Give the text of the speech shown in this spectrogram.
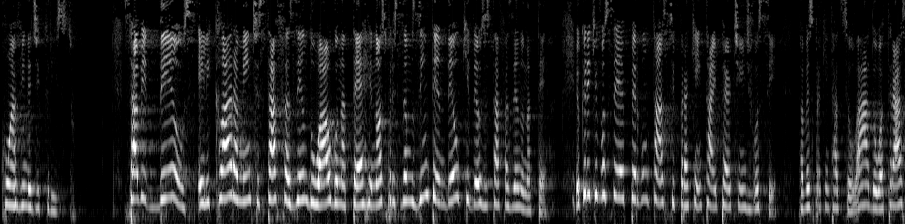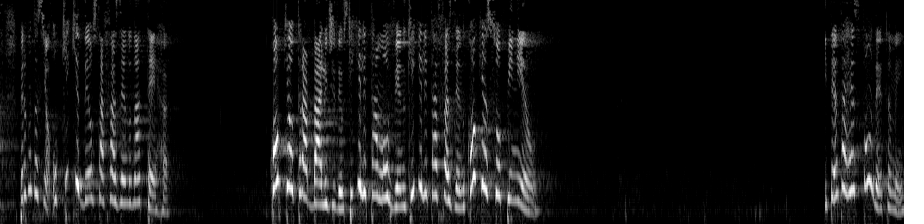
com a vinda de Cristo. Sabe, Deus, Ele claramente está fazendo algo na terra e nós precisamos entender o que Deus está fazendo na terra. Eu queria que você perguntasse para quem está aí pertinho de você talvez para quem está do seu lado ou atrás, pergunta assim, ó, o que, que Deus está fazendo na terra? Qual que é o trabalho de Deus? O que, que Ele está movendo? O que, que Ele está fazendo? Qual que é a sua opinião? Tenta responder também.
